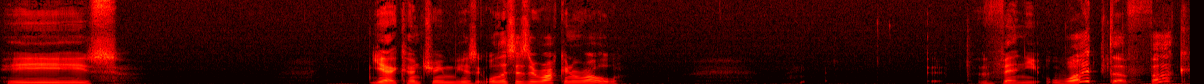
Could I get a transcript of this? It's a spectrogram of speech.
He's. Yeah, country music. Well, this is a rock and roll venue. What the fuck?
